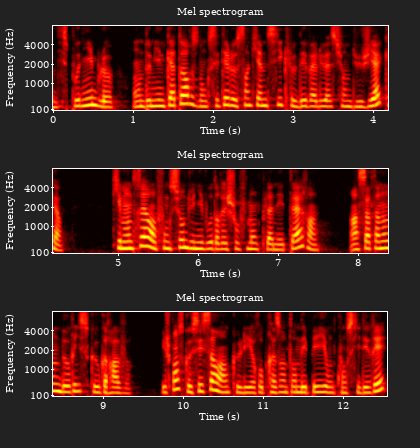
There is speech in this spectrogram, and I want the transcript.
disponibles en 2014, donc c'était le cinquième cycle d'évaluation du GIEC, qui montrait en fonction du niveau de réchauffement planétaire un certain nombre de risques graves. Et je pense que c'est ça hein, que les représentants des pays ont considéré.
